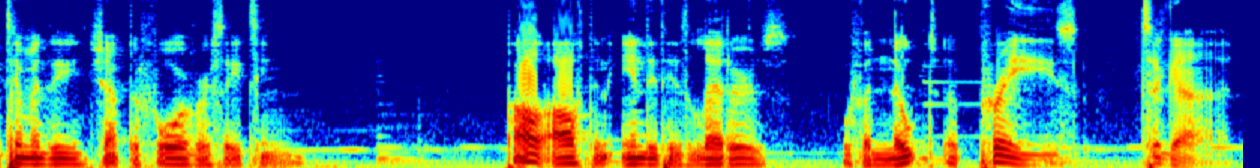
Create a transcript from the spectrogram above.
Timothy chapter 4 verse 18. Paul often ended his letters with a note of praise to God.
